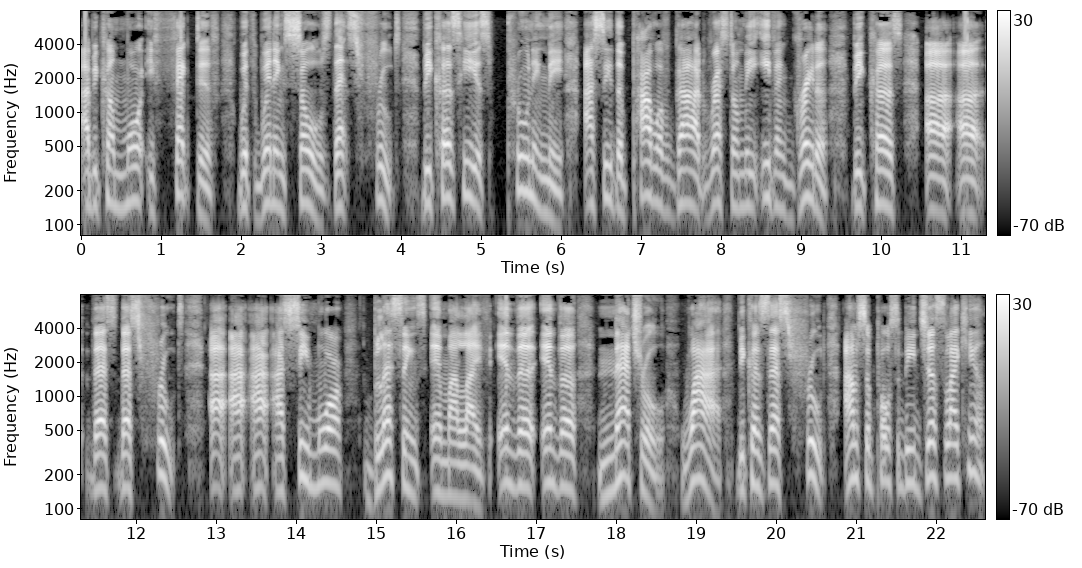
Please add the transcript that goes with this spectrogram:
I become more effective with winning souls. That's fruit. Because He is pruning me. I see the power of God rest on me even greater because uh uh that's that's fruit. I I I see more blessings in my life in the in the natural. Why? Because that's fruit. I'm supposed to be just like him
